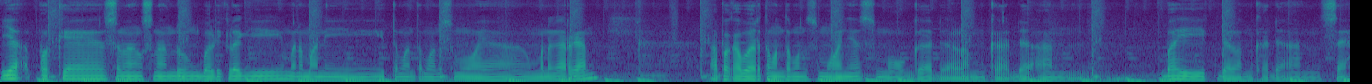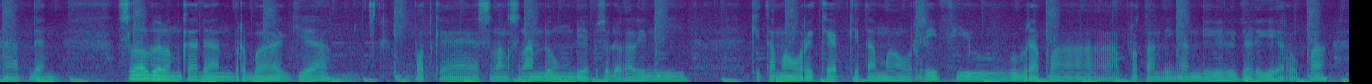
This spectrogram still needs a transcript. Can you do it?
Ya, podcast Senang Senandung balik lagi menemani teman-teman semua yang mendengarkan. Apa kabar teman-teman semuanya? Semoga dalam keadaan baik, dalam keadaan sehat dan selalu dalam keadaan berbahagia. Podcast Senang Senandung di episode kali ini kita mau recap, kita mau review beberapa pertandingan di liga-liga Eropa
